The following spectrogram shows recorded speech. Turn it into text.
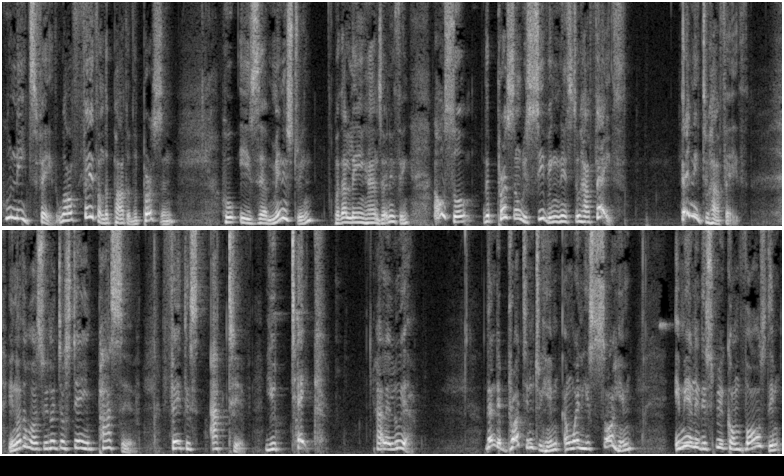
who needs faith? Well, faith on the part of the person who is uh, ministering, without laying hands or anything. Also, the person receiving needs to have faith. They need to have faith. In other words, you're not just staying passive. Faith is active. You take. Hallelujah. Then they brought him to him, and when he saw him, immediately the spirit convulsed him,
